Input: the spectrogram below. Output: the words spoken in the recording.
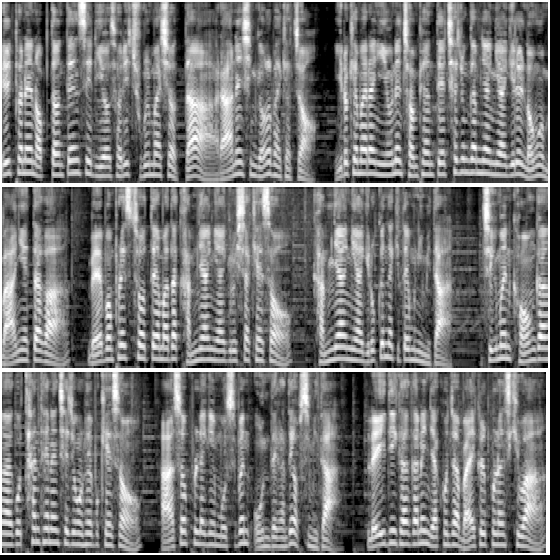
1편엔 없던 댄스 리허설이 죽을 맛이었다 라는 심경을 밝혔죠. 이렇게 말한 이유는 전편 때 체중 감량 이야기를 너무 많이 했다가 매번 프레스투어 때마다 감량 이야기로 시작해서 감량 이야기로 끝났기 때문입니다. 지금은 건강하고 탄탄한 체중을 회복해서 아서 플렉의 모습은 온데간데 없습니다. 레이디 가가는 약혼자 마이클 폴란스키와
